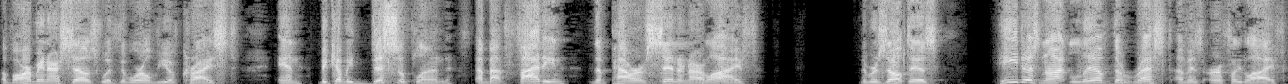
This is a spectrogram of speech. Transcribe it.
of arming ourselves with the worldview of Christ and becoming disciplined about fighting the power of sin in our life, the result is he does not live the rest of his earthly life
